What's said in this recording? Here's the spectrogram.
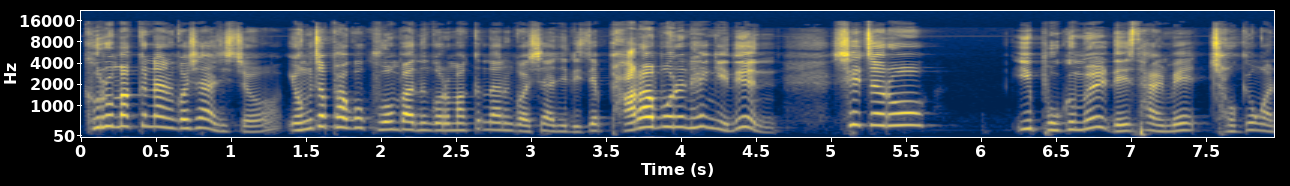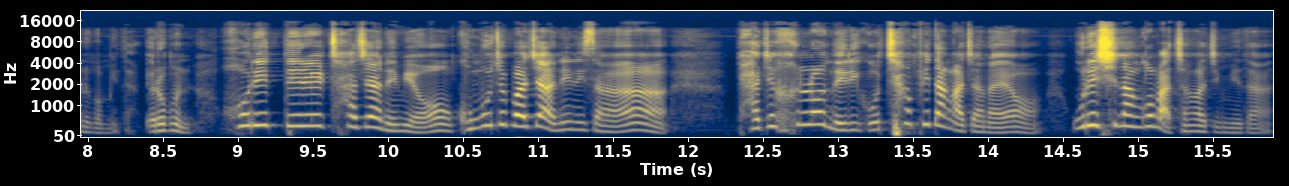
그로만 끝나는 것이 아니죠. 영접하고 구원받는 거로만 끝나는 것이 아니라 이제 바라보는 행위는 실제로 이 복음을 내 삶에 적용하는 겁니다. 여러분 허리띠를 차지 않으면 고무줄 바지 아닌 이상 바지 흘러내리고 창피당하잖아요. 우리 신앙도 마찬가지입니다.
